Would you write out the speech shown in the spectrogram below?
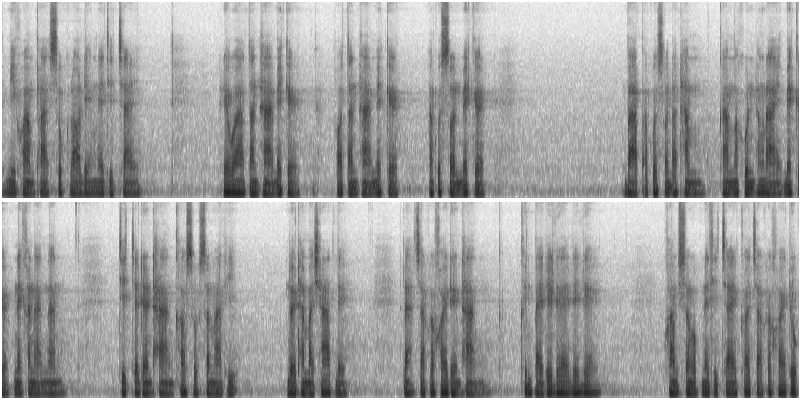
ๆ มีความผาสุกหล่อเลี้ยงในจิตใจ เรียกว่าตัณหาไม่เกิด พอตัณหาไม่เกิด อกุศลไม่เกิด บาปอกุศลธรรมกรรมคุณทั้งหลายไม่เกิดในขณะนั้น จิตจะเดินทางเข้าสู่สมาธิ โดยธรรมชาติเลย และจะค่อยๆเดินทางขึ้นไปเรื่อยๆเรื่อยๆ ความสงบในจิตใจก็จะค่อยๆ ถูก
